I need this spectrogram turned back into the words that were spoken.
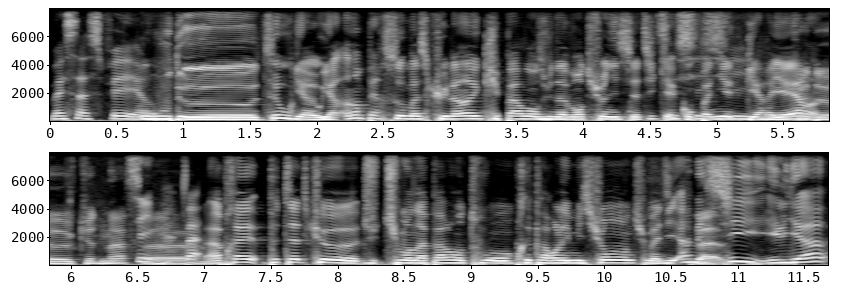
Mais ça se fait. hein. ou de tu sais où il y, a- y un perso masculin qui part dans une aventure initiatique Si, accompagné si, si. de guerrières. Que de, que de meufs. Si, euh, bah, Après, peut-être que tu, tu m'en as parlé en, tout, en préparant l'émission, tu m'as dit Ah, mais Bah, si, il y a.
